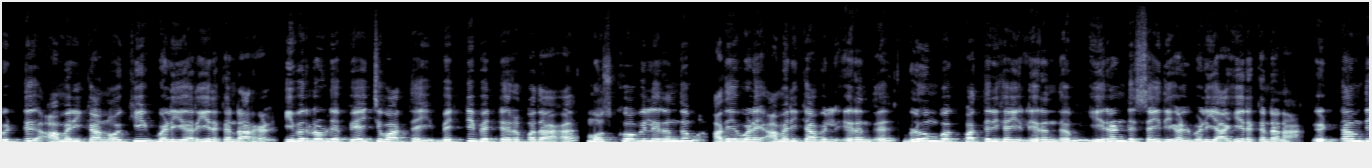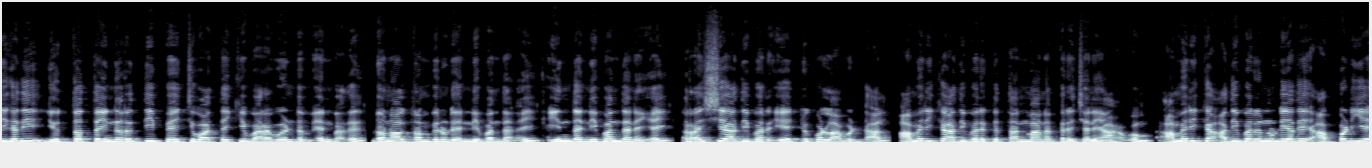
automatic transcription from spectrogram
விட்டு அமெரிக்கா நோக்கி வெளியேறி இருக்கின்றார்கள். இவர்களுடைய பேச்சுவார்த்தை வெற்றி பெற்று இருப்பதாக மொஸ்கோவில் இருந்தும் அதேவேளை அமெரிக்காவில் இருந்து ப்ளூம்பர்க் பத்திரிகையில் இருந்தும் இரண்டு செய்திகள் வெளியாகி இருக்கின்றன. எட்டாம் திகதி யுத்தத்தை நிறுத்தி பேச்சுவார்த்தைக்கு வர வேண்டும் என்பது டொனால்ட் டிரம்பினுடைய நிபந்தனை. இந்த நிபந்தனையை ரஷ்ய அதிபர் ஏற்றுக்கொள்ளாவிட்டால் அமெரிக்க அதிபருக்கு தன்மான பிரச்சனையாகவும் அமெரிக்க அதிபரனுடையதை அப்படியே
